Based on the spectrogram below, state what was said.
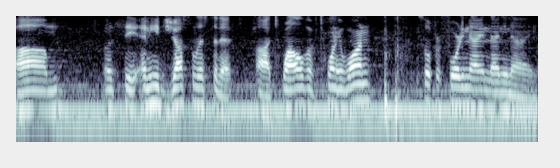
Um, let's see, and he just listed it. Uh, 12 of 21 sold for $49.99.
